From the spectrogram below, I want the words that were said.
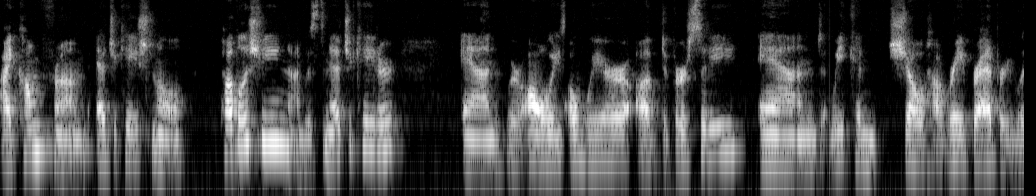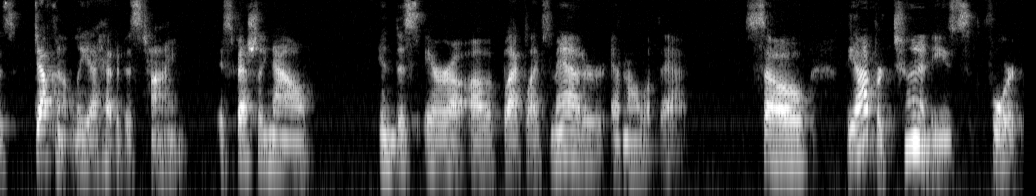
I come from educational publishing, I was an educator, and we're always aware of diversity, and we can show how Ray Bradbury was definitely ahead of his time, especially now in this era of Black Lives Matter and all of that. So the opportunities for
